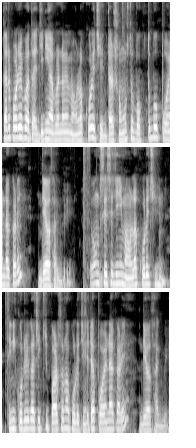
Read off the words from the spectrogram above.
তারপরের পাতায় যিনি আপনার নামে মামলা করেছেন, তার সমস্ত বক্তব্য পয়েন্ট আকারে দেওয়া থাকবে। এবং শেষে যিনি মামলা করেছেন, তিনি কোর্টের কাছে কি প্রার্থনা করেছেন, সেটা পয়েন্ট আকারে দেওয়া থাকবে।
